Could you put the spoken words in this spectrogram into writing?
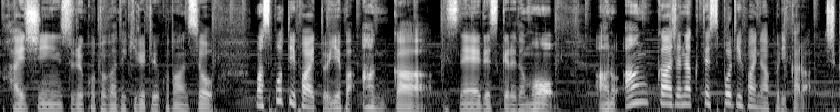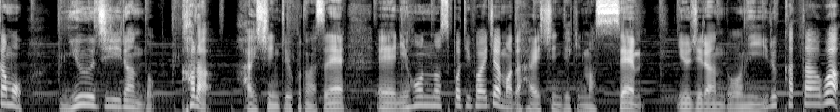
配信することができるということなんですよ。まあ、Spotify といえばアンカーですね、ですけれども、あの、アンカーじゃなくて Spotify のアプリから、しかもニュージーランドから配信ということなんですね。えー、日本の Spotify じゃまだ配信できません。ニュージーランドにいる方は、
